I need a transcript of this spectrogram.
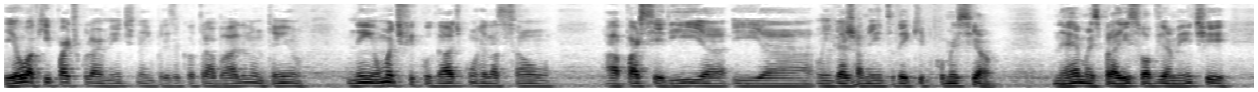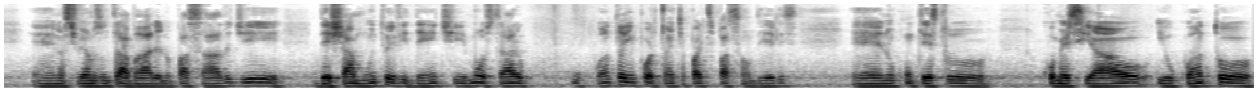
Eu aqui particularmente na empresa que eu trabalho não tenho nenhuma dificuldade com relação à parceria e a, o engajamento da equipe comercial, né? Mas para isso, obviamente, é, nós tivemos um trabalho no passado de deixar muito evidente e mostrar o, o quanto é importante a participação deles é, no contexto comercial e o quanto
